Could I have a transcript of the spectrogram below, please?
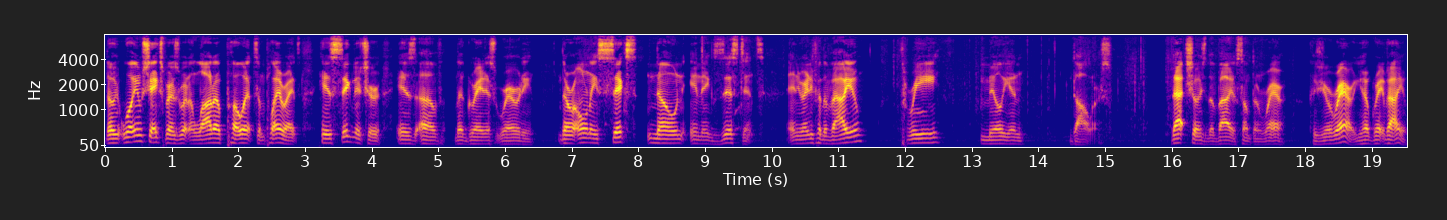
Though William Shakespeare has written a lot of poets and playwrights, his signature is of the greatest rarity. There are only six known in existence. And you ready for the value? Three million dollars. That shows you the value of something rare because you're rare. You have great value.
